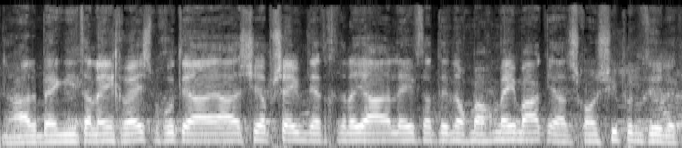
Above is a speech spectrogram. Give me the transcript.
Nou, daar ben ik niet alleen geweest. Maar goed, ja, als je op 37 jaar leeft dat dit nog mag meemaken, ja, dat is gewoon super natuurlijk.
